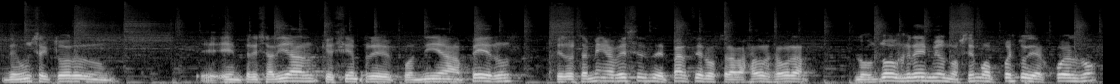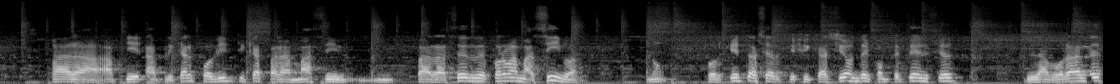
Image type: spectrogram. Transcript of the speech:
de, un sector eh, empresarial que siempre ponía peros, pero también a veces de parte de los trabajadores. Ahora, los dos gremios nos hemos puesto de acuerdo para aplicar políticas para, para hacer de forma masiva, ¿no? Porque esta certificación de competencias laborales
